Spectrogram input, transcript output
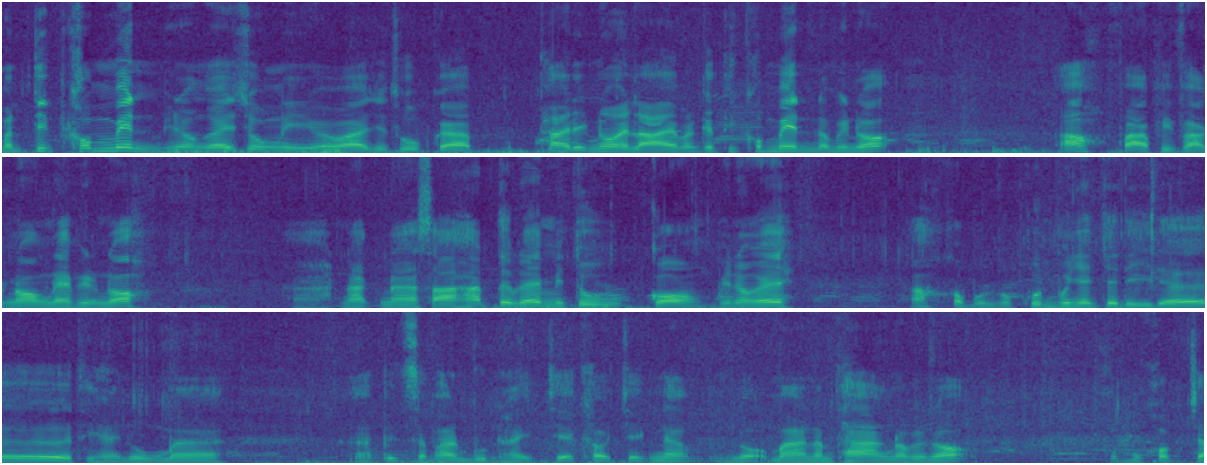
มันติดคอมเมนต์พี่น้องเอ้ยช่วงนี้ว่า YouTube กับถ่ายเด็กน้อยหลายมันก็ติดคอมเมนต์เนาะพี่เนาะเอาฝากพี่ฝากน้องแน่พี่น้องเนาะอ่านักหนาสาหัสเติมได้มีตู้กองพี่น้องเอ้ยเอาขอบคุณขอบคุณผู้ใหญ่ใจดีเด้อที่ให้ลุงมาอ่าเป็นสะพานบุญให้แจกข้าวแจกน้ำเลาะมานำทางเนาะพี่เนาะ ผมขอบใจ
